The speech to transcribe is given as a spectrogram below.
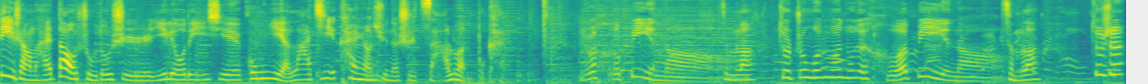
地上呢还到处都是遗留的一些工业垃圾，看上去呢是杂乱不堪。你说何必呢？怎么了？就是中国乒乓球队何必呢？怎么了？就是。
